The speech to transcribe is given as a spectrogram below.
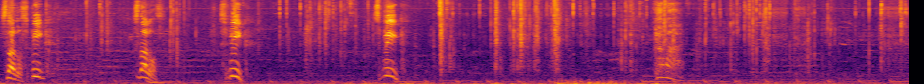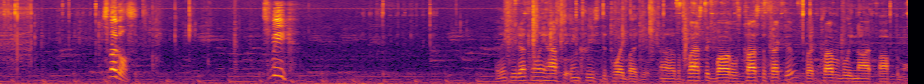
Snuggles, speak. Snuggles. Speak. Speak. Come on. Snuggles. Speak. I think we definitely have to increase the toy budget. Uh, the plastic bottle's cost effective, but probably not optimal.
